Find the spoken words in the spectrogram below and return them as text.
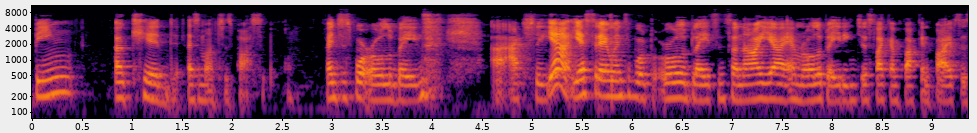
being a kid as much as possible. I just bought rollerblades. Uh, actually, yeah, yesterday I went to bought rollerblades, and so now, yeah, I am rollerblading just like I'm fucking five to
